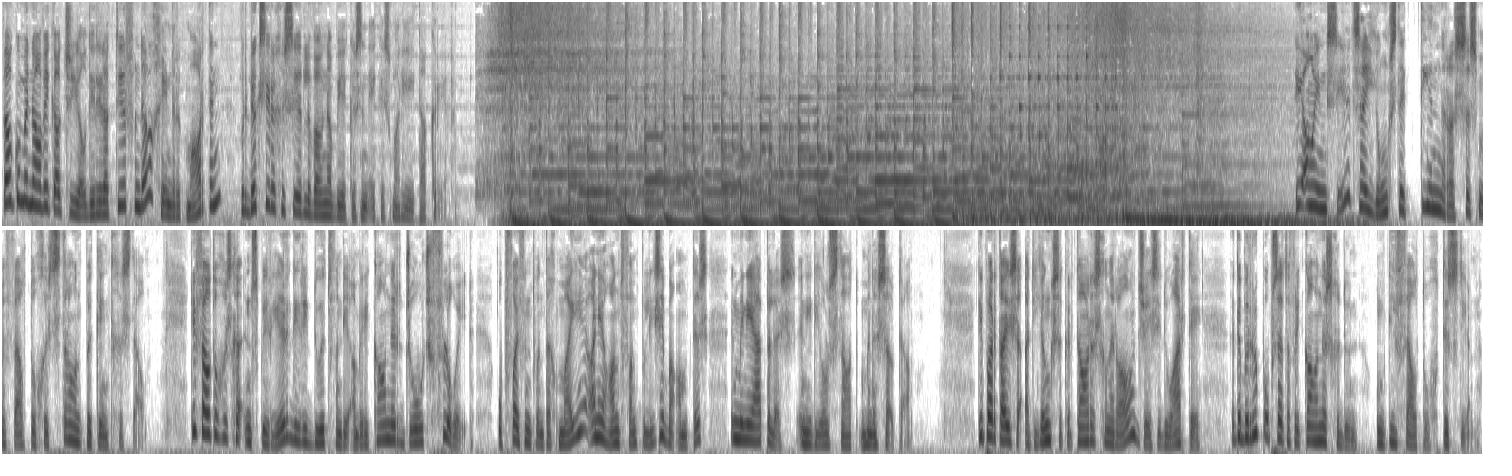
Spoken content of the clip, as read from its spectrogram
Welkom by Naweek Aktueel. Die redakteur vandag Hendrik Martin, produksieregisseur Lewona Bekes en ek is Marieta Kreer. Die ANC het sy jongste teenrassisme veldtog gisterand bekend gestel. Die veldtog is geïnspireer deur die dood van die Amerikaner George Floyd op 25 Mei aan die hand van polisiebeamptes in Minneapolis in die deelstaat Minnesota. Die party se adjunksekretaris-generaal, Jesse Duarte, het 'n beroep op Suid-Afrikaners gedoen om die veldtog te steun.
